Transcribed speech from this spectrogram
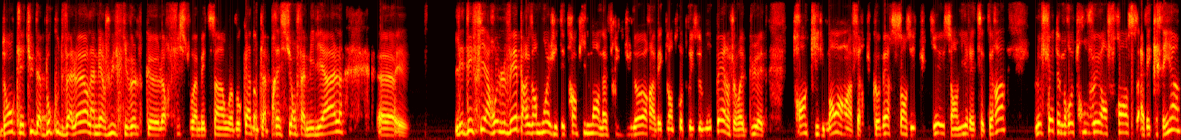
Donc l'étude a beaucoup de valeur. La mère juive qui veut que leur fils soit médecin ou avocat, donc la pression familiale. Euh, les défis à relever, par exemple, moi j'étais tranquillement en Afrique du Nord avec l'entreprise de mon père, j'aurais pu être tranquillement à faire du commerce sans étudier, sans lire, etc. Le fait de me retrouver en France avec rien,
